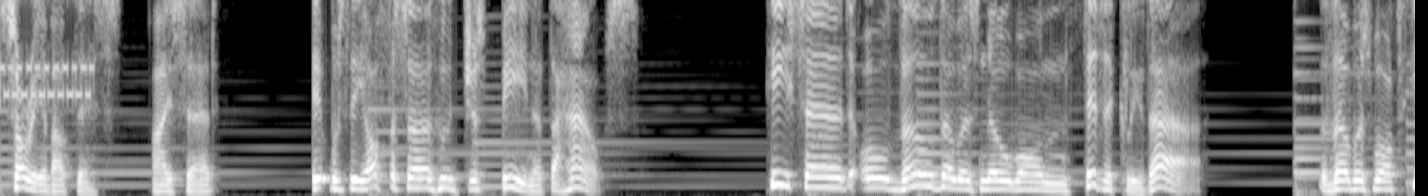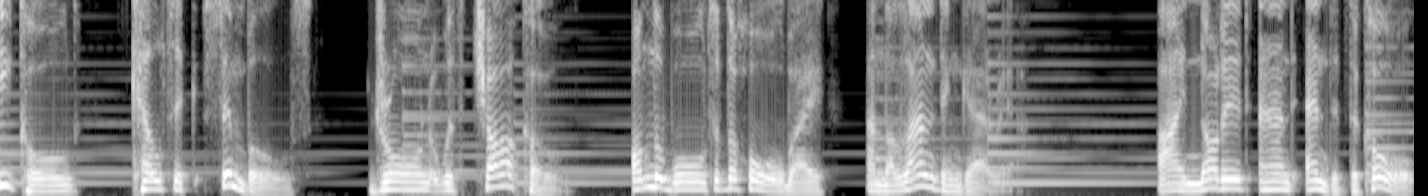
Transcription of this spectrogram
Sorry about this, I said. It was the officer who'd just been at the house. He said although there was no one physically there, there was what he called Celtic symbols drawn with charcoal on the walls of the hallway and the landing area. I nodded and ended the call.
